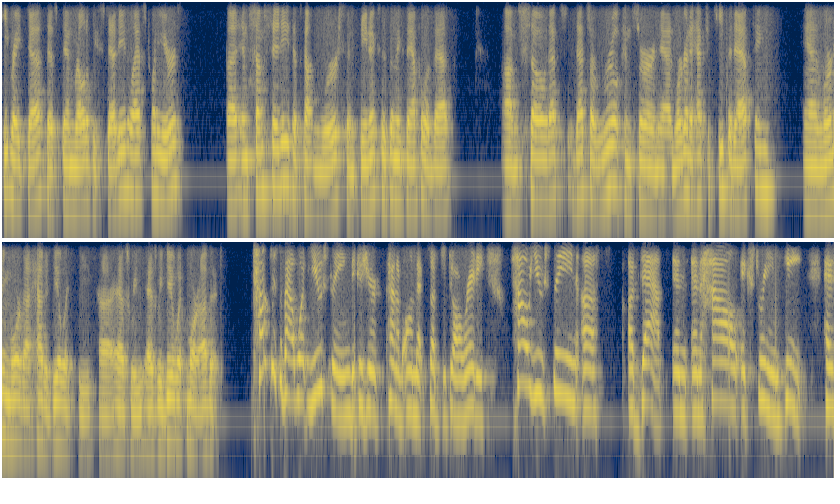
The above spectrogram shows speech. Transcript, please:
heat rate death has been relatively steady the last 20 years, but in some cities it's gotten worse, and Phoenix is an example of that. Um, so that's that's a real concern, and we're going to have to keep adapting and learning more about how to deal with heat uh, as we as we deal with more of it. Talk to us about what you've seen because you're kind of on that subject already. How you've seen us adapt and, and how extreme heat has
